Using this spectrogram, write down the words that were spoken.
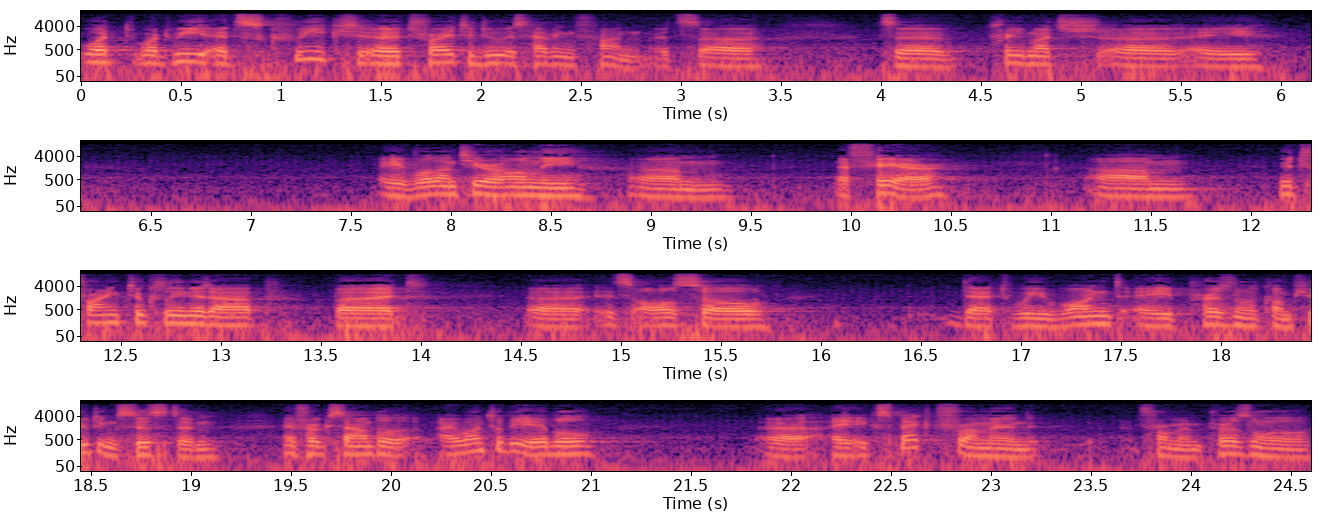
what, what we at Squeak uh, try to do is having fun. It's, uh, it's a pretty much uh, a, a volunteer-only um, affair. Um, we're trying to clean it up, but uh, it's also that we want a personal computing system. And for example, I want to be able, uh, I expect from, an, from a personal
